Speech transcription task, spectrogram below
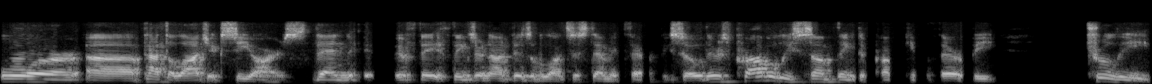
or uh, pathologic CRs than if, they, if things are not visible on systemic therapy. So there's probably something to pump chemotherapy truly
